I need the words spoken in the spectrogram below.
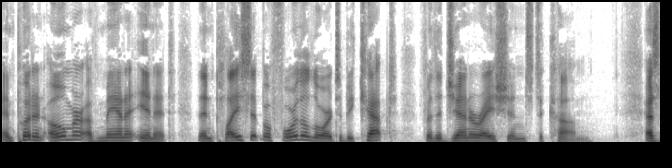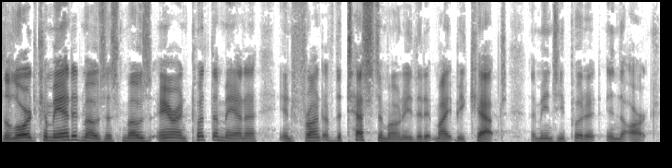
and put an omer of manna in it, then place it before the Lord to be kept for the generations to come. As the Lord commanded Moses, Aaron put the manna in front of the testimony that it might be kept. That means he put it in the ark.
